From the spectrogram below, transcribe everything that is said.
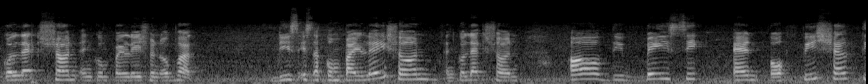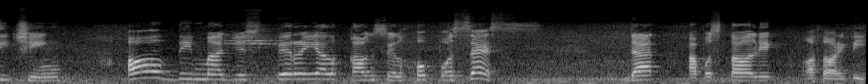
Collection and compilation of what? This is a compilation and collection of the basic and official teaching of the magisterial council who possess that apostolic authority.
